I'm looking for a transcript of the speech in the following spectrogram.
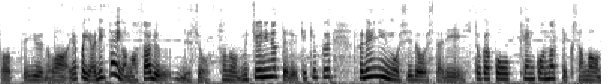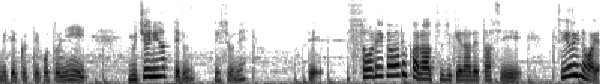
たっていうのはやっぱりやりたいが勝るんですよ。その夢中になってる。結局トレーニングを指導したり人がこう健康になっていく様を見ていくっていうことに夢中になってるんですよね。でそれがあるから続けられたし強いのは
